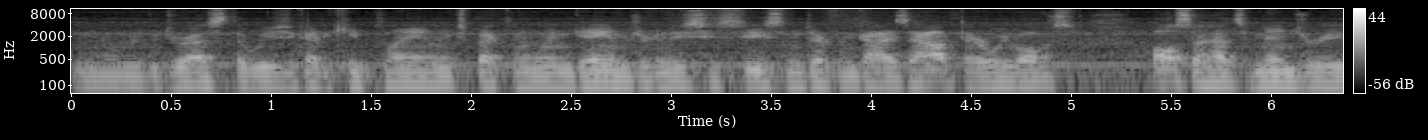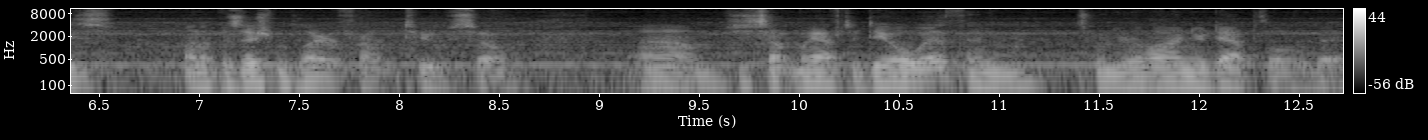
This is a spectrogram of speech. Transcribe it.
you know, we've addressed that we just got to keep playing and expecting to win games. You're going to see some different guys out there. We've always also had some injuries on the position player front, too. So, um, just something we have to deal with, and it's when you rely on your depth a little bit.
